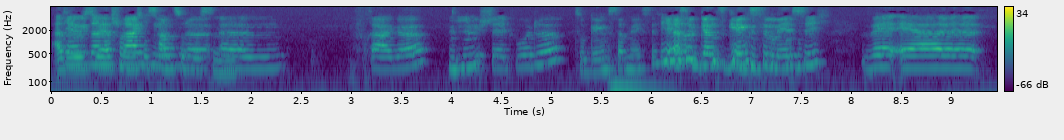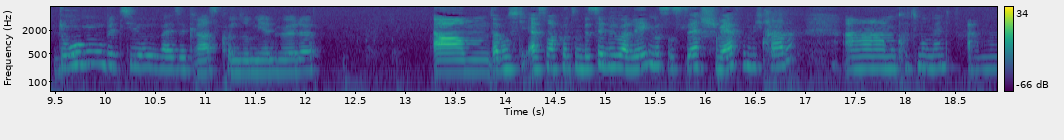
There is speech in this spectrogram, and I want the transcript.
Also ja, es dann wäre schon interessant zu eine, wissen. Ähm, Frage, die Mhm. gestellt wurde. so gangstermäßig. Ja, so ganz gangstermäßig. wer er Drogen bzw. Gras konsumieren würde. Ähm, da muss ich erstmal kurz ein bisschen überlegen. Das ist sehr schwer für mich gerade. Ähm, kurzen Moment. Ähm,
